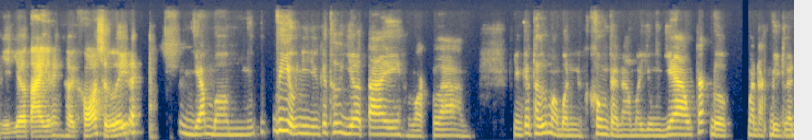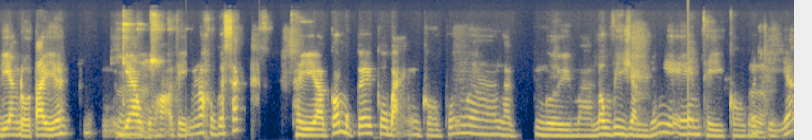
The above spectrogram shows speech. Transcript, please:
bị dơ tay đấy hơi khó xử lý đấy? Dạ um, ví dụ như những cái thứ dơ tay hoặc là những cái thứ mà mình không thể nào mà dùng dao cắt được mà đặc biệt là đi ăn đồ tây á dao của họ thì nó không có sắc. Thì uh, có một cái cô bạn cô cũng uh, là người mà low vision giống như em thì còn có ừ. chỉ á,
